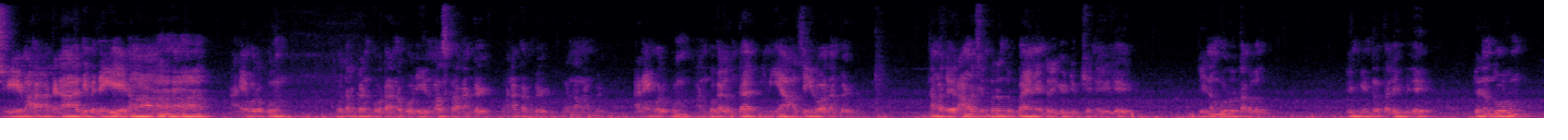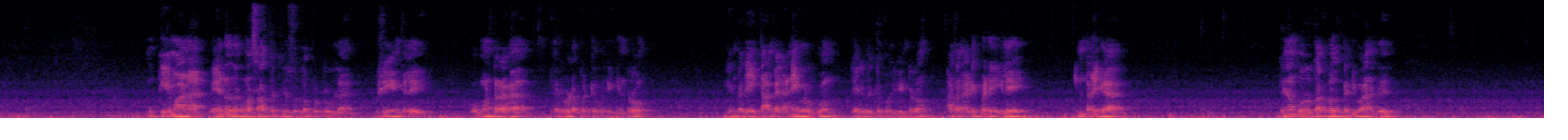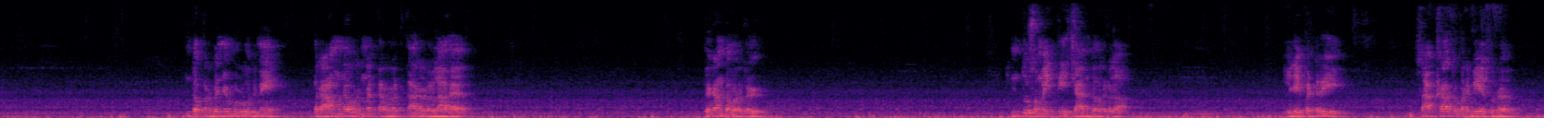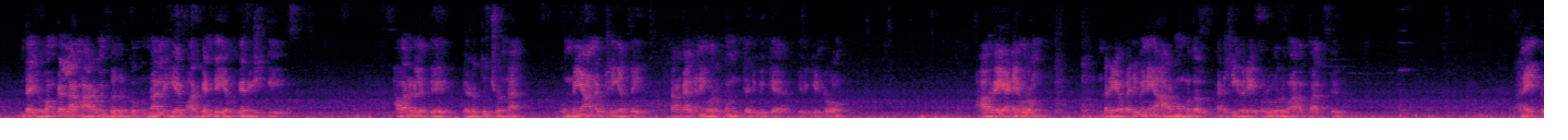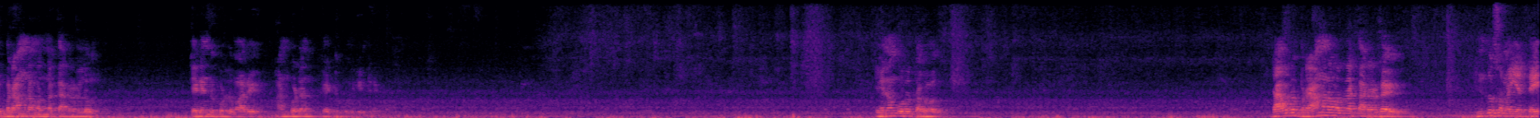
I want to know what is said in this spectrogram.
ஸ்ரீ மகாகணாதிபதியே நமः அனைவருக்கும் முதற்கண் கோடான கோடி நமஸ்காரங்கள் வணக்கங்கள் வந்தனங்கள். அனைவருக்கும் அன்பு கலந்த இனிய ஆசீர்வாதங்கள். நமது ராமச்சந்திரன் துர்பாயன் என்ற யூடியூப் சேனலிலே தினம்பொரு தகவல் என்கின்ற தலைப்பிலே தினந்தோறும் முக்கியமான வேத தர்ம சாஸ்திரத்தில் சொல்லப்பட்டுள்ள விஷயங்களை ஒவ்வொன்றாக பெருவிடப்பட்டு வருகின்றோம். என்பதை தாங்கள் அனைவருக்கும் தெரிவித்துக் கொள்கின்றோம். அதன் அடிப்படையிலே இன்றைய தினம்பொரு தகவல் பதிவானது. இந்த பிரபஞ்சம் முழுவதுமே பிராமண வர்ண பிறந்தவர்கள் இந்து சமயத்தை சார்ந்தவர்களா? இதை பற்றி சாட்சாத் பரமேஸ்வரர் இந்த யுகங்கள்லாம் ஆரம்பிப்பதற்கு முன்னாலேயே மார்க்கண்டேய மகரிஷிக்கு அவர்களுக்கு எடுத்துச் சொன்ன உண்மையான விஷயத்தை நாங்கள் அனைவருக்கும் தெரிவிக்க இருக்கின்றோம். ஆகவே அனைவரும் இன்றைய பதிவினை ஆரம்பம் முதல் கடைசி வரை முழுவதுமாக பார்த்து அனைத்து பிராமண வர்ணக்காரர்களும் தெரிந்து கொள்ளுமாறு அன்புடன் கேட்டுக்கொள்கின்றேன். தினம் ஒரு தகவல். அதாவது பிராமண வர்ணக்காரர்கள் இந்து சமயத்தை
